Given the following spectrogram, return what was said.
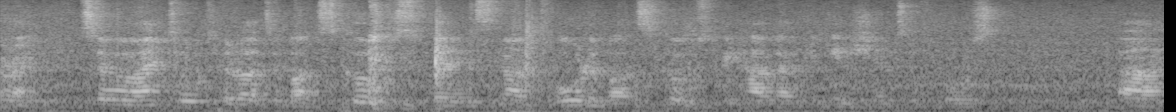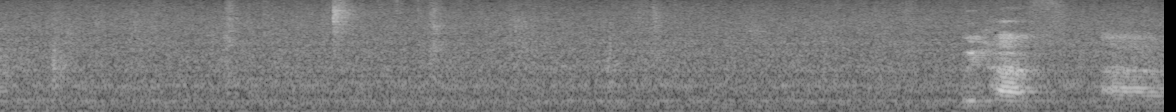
Alright, so I talked a lot about scopes, but it's not all about scopes. We have applications, of course. Um, we have, um,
